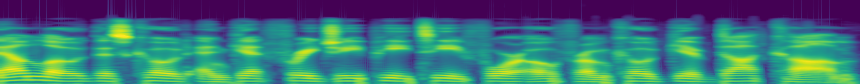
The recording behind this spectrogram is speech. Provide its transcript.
Download this code and get free GPT-4o from codegive.com,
